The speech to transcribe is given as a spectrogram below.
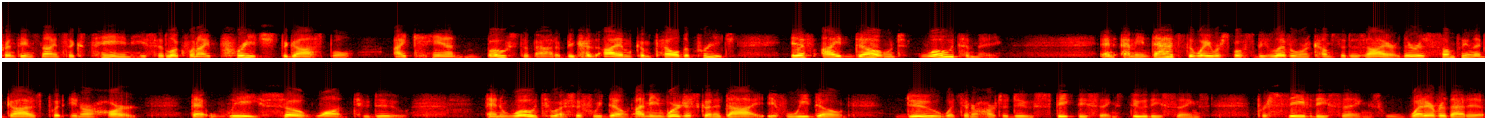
Corinthians 9:16, he said, "Look, when I preach the gospel, I can't boast about it because I am compelled to preach. If I don't, woe to me." And I mean, that's the way we're supposed to be living when it comes to desire. There is something that God has put in our heart that we so want to do. And woe to us if we don't. I mean, we're just going to die if we don't do what's in our heart to do, speak these things, do these things, perceive these things, whatever that is.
